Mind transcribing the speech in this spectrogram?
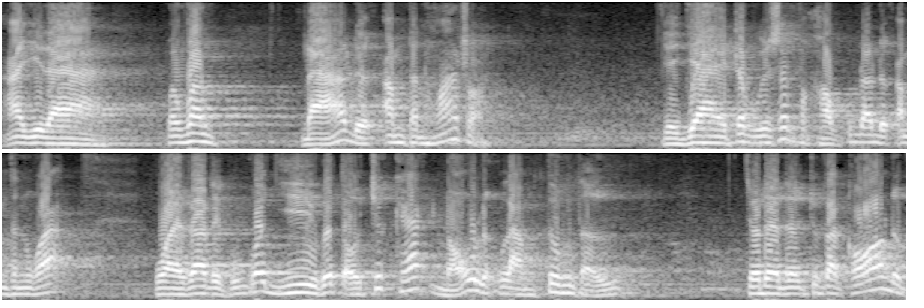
a di đà vân vân đã được âm thanh hóa rồi. Và dài trong quyển sách Phật học cũng đã được âm thanh hóa. Ngoài ra thì cũng có nhiều cái tổ chức khác nỗ lực làm tương tự. Cho nên là chúng ta có được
